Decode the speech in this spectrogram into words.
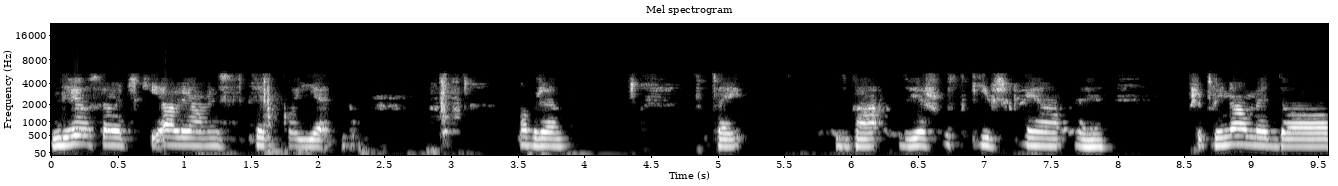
dwie ósemeczki, ale ja mam tylko jedną. Dobrze. Tutaj dwa, dwie szóstki przykleja, y, przypinamy do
